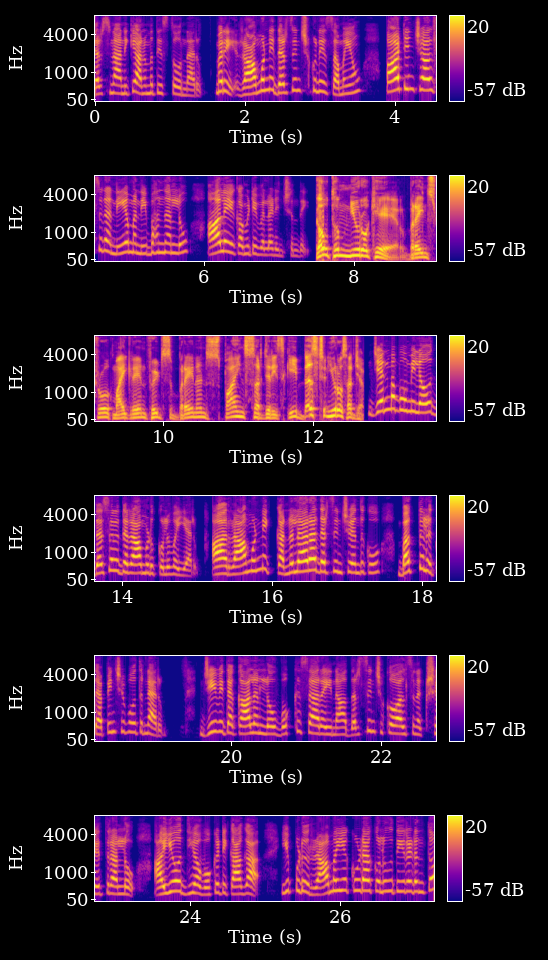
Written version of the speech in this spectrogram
దర్శనానికి అనుమతిస్తూ ఉన్నారు మరి రాముణ్ణి దర్శించుకునే సమయం పాటించాల్సిన నియమ నిబంధనలు ఆలయ కమిటీ వెల్లడించింది. Gautam neuro care brain stroke migraine fits brain and spine సర్జరీస్కి బెస్ట్ న్యూరో సర్జన్ జన్మభూమిలో దశరథ రాముడు కొలువయ్యారు. ఆ రాముణ్ణి కన్నులారా దర్శించేందుకు భక్తులు తప్పించిపోతున్నారు. జీవిత కాలంలో ఒక్కసారైనా దర్శించుకోవాల్సిన క్షేత్రాల్లో అయోధ్య ఒకటి కాగా ఇప్పుడు రామయ్య కూడా కొలువు తీరడంతో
